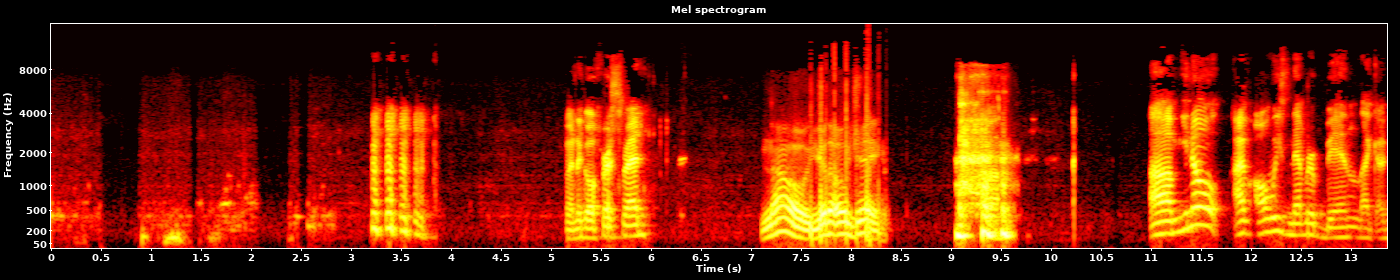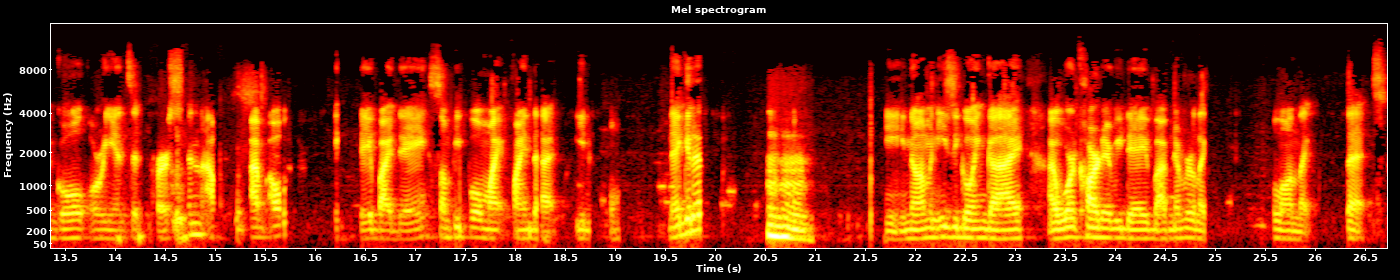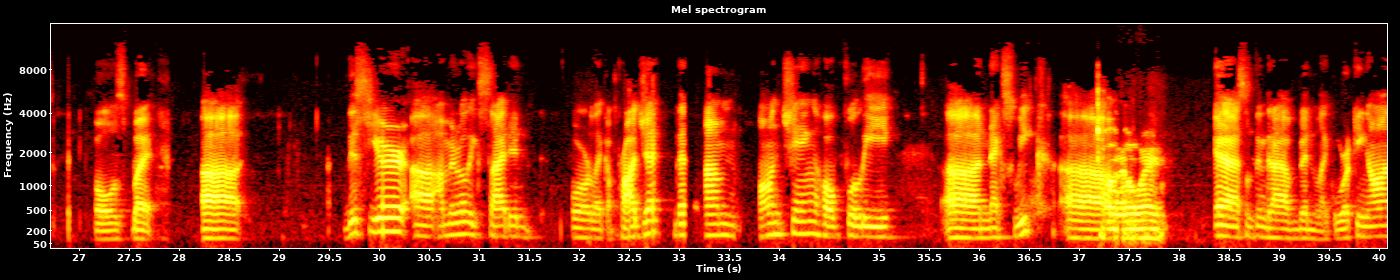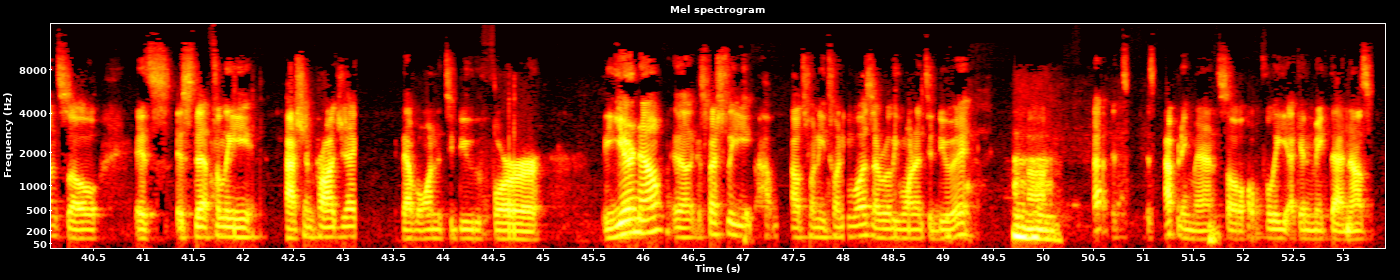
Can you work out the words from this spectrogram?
Want to go first, Fred? No, you're the OJ. uh, um, you know, I've always never been like a goal-oriented person. I've, I've always day by day. Some people might find that you know negative. Mm-hmm. You know, I'm an easygoing guy. I work hard every day, but I've never like full on like set specific goals. But uh, this year, uh, I'm really excited for like a project that I'm launching hopefully uh, next week. Uh, oh no way! Yeah, something that I've been like working on. So it's it's definitely a passion project that I've wanted to do for a year now. Uh, especially how 2020 was, I really wanted to do it. Mm-hmm. Uh, yeah, it's it's happening, man. So hopefully I can make that announcement.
